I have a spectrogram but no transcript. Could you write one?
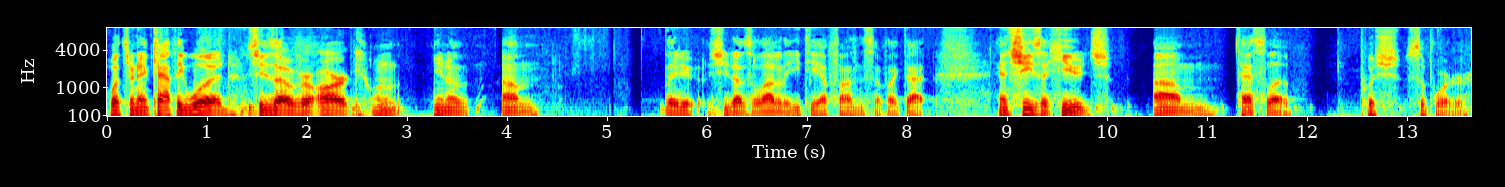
what's her name, Cathie Wood, she's over ARK. One, you know, um, they do. She does a lot of the ETF funds stuff like that, and she's a huge um, Tesla push supporter,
